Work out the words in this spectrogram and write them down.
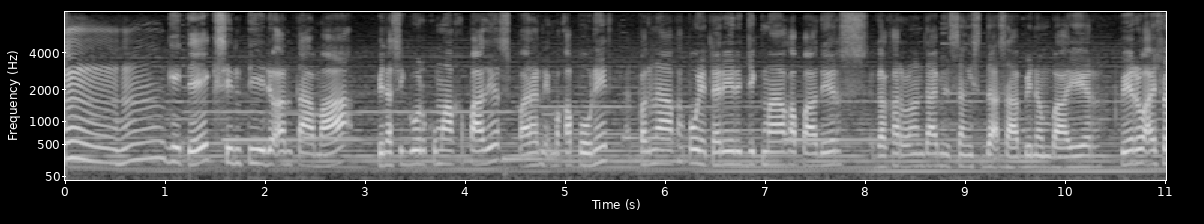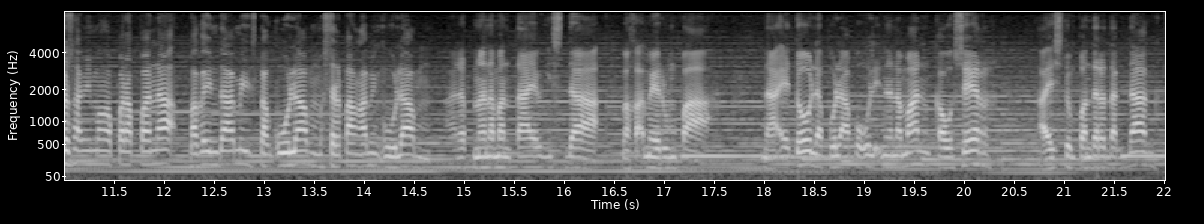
Mhm, gitik, sintido ang tama. Pinasiguro ko mga kapaders para hindi makapunit. At pag nakakapunit, nare-reject mga kapaders. Nagkakaroon ng damage ng isda, sabi ng buyer. Pero ayos lang sa aming mga parapana. Bagay yung damage, pang ulam, masarap ang aming ulam. Hanap na naman tayong isda, baka meron pa. Na ito, lapu-lapu ulit na naman, kauser. Ayos itong pandaradagdag.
